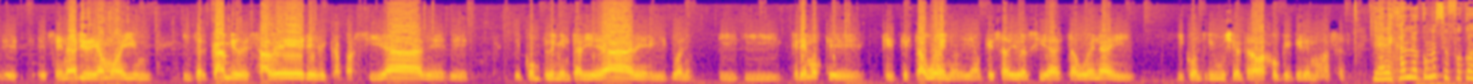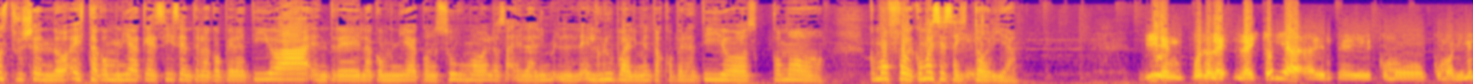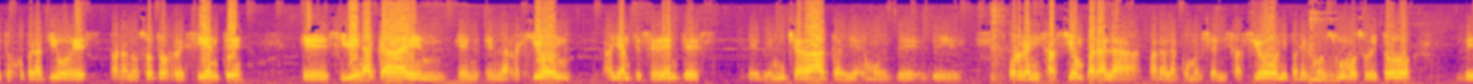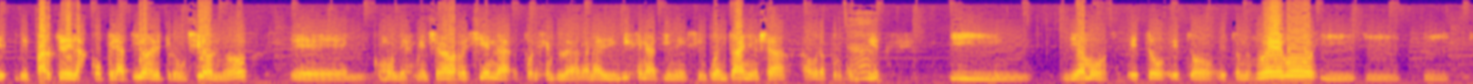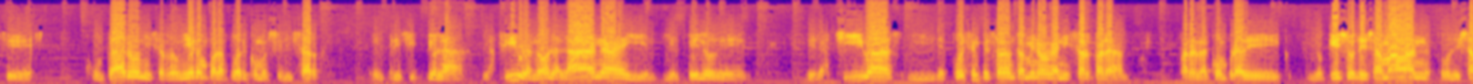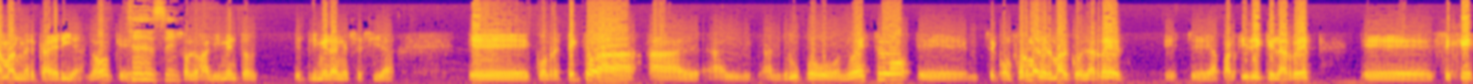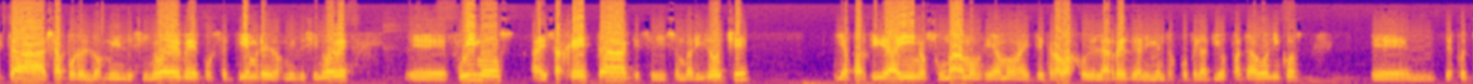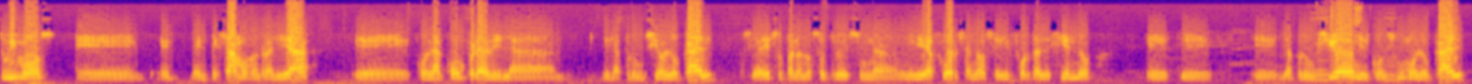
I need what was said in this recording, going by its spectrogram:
eh, escenario, digamos, hay un intercambio de saberes, de capacidades, de, de complementariedades y bueno, y, y creemos que, que, que está bueno, digamos, que esa diversidad está buena y, y contribuye al trabajo que queremos hacer. Y Alejandro, ¿cómo se fue construyendo esta comunidad que decís entre la cooperativa, entre la comunidad de consumo, los, el, el- el grupo de alimentos cooperativos? ¿Cómo, cómo fue? ¿Cómo es esa Bien. historia? Bien, bueno, la, la historia eh, eh, como, como alimentos cooperativos es para nosotros reciente. Eh, si bien acá en, en, en la región hay antecedentes eh, de mucha data, digamos, de, de organización para la, para la comercialización y para el consumo, sobre todo de, de parte de las cooperativas de producción, ¿no? Eh, como les mencionaba recién, la- por ejemplo, la ganadería indígena tiene 50 años ya, ahora por cumplir, y digamos, esto esto esto no es nuevo y, y- y se juntaron y se reunieron para poder comercializar en principio la, la fibra, ¿no? La lana y el, y el pelo de, de las chivas y después empezaron también a organizar para para la compra de lo que ellos le llamaban o le llaman mercaderías, ¿no? Que Sí. son los alimentos de primera necesidad. Eh, con respecto a- al grupo nuestro, eh, se conforma en el marco de la red. Este, a partir de que la red eh, se gesta ya por el 2019, por septiembre de 2019, eh, fuimos a esa gesta que se hizo en Bariloche y a partir de ahí nos sumamos, digamos, a este trabajo de la red de alimentos cooperativos patagónicos. Eh, después tuvimos, eh, em- empezamos en realidad eh, con la compra de la, de la producción local, o sea, eso para nosotros es una, una idea de fuerza, ¿no? Seguir fortaleciendo este, eh, la producción y el consumo local,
